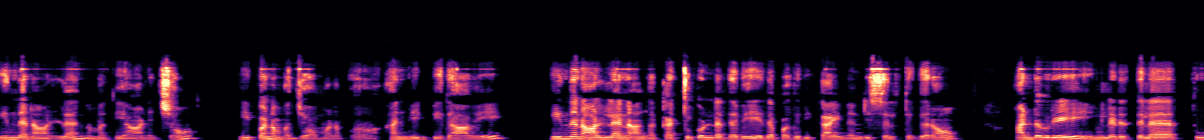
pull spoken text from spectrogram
இந்த நாள்ல நம்ம தியானிச்சோம். இப்ப நம்ம ஜோம் பண்ண போறோம். அன்பின் பிதாவே இந்த நாள்ல நாங்க கற்றுக்கொண்டத வேத பகுதிக்காய் நன்றி செலுத்துகிறோம். ஆண்டவரே எங்களிடத்துல து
